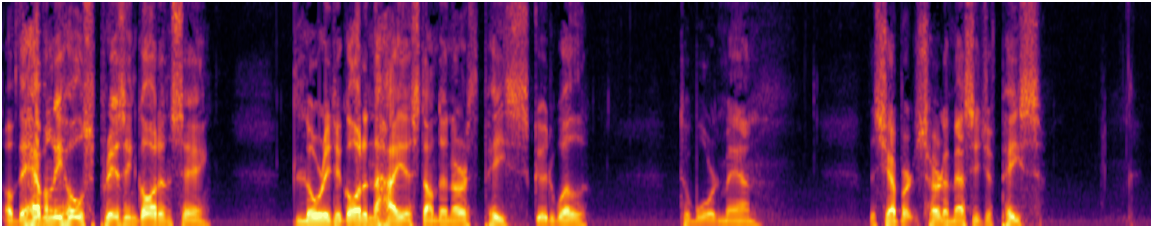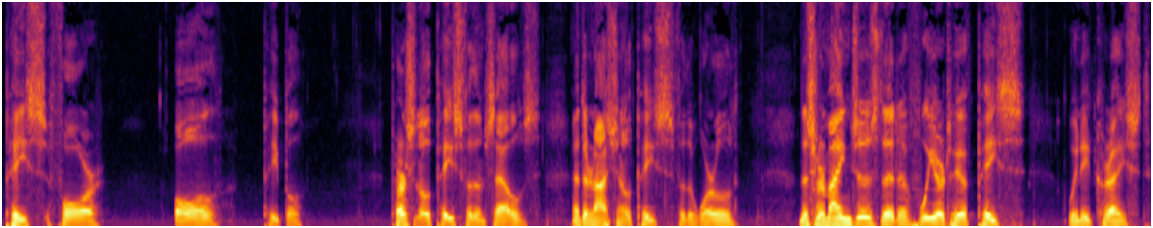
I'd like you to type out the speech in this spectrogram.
of the heavenly host praising God and saying, Glory to God in the highest, and on earth peace, goodwill toward men. The shepherds heard a message of peace. Peace for all people. Personal peace for themselves. International peace for the world. This reminds us that if we are to have peace, we need Christ.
